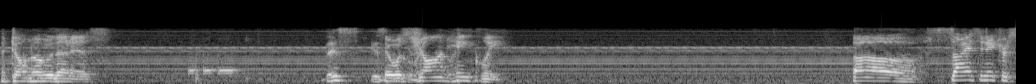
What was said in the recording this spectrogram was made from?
I don't know who that is. This is It was John question. Hinckley. Oh, Science and Nature 6.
